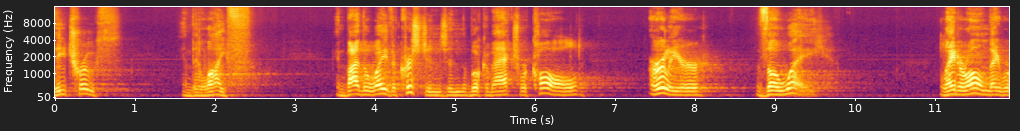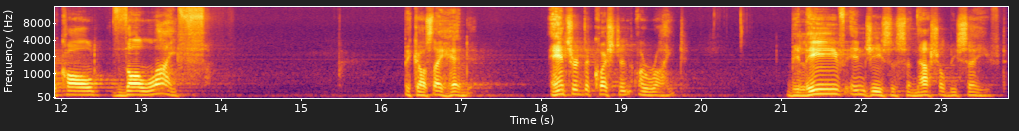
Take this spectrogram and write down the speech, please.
the truth, and the life. And by the way, the Christians in the book of Acts were called earlier the way. Later on, they were called the life because they had answered the question aright Believe in Jesus, and thou shalt be saved.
